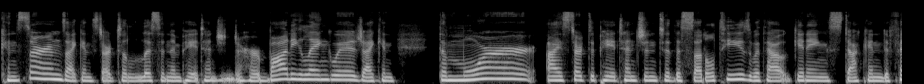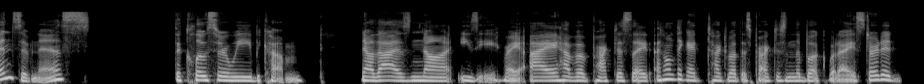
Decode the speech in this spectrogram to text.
concerns. I can start to listen and pay attention to her body language. I can, the more I start to pay attention to the subtleties without getting stuck in defensiveness, the closer we become. Now, that is not easy, right? I have a practice. I, I don't think I talked about this practice in the book, but I started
